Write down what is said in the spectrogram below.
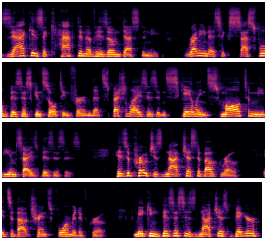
Zach is a captain of his own destiny, running a successful business consulting firm that specializes in scaling small to medium sized businesses. His approach is not just about growth, it's about transformative growth, making businesses not just bigger,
